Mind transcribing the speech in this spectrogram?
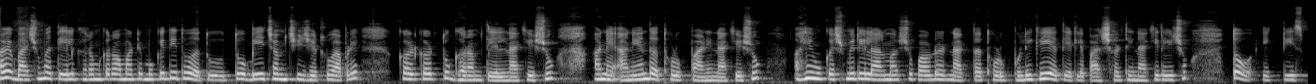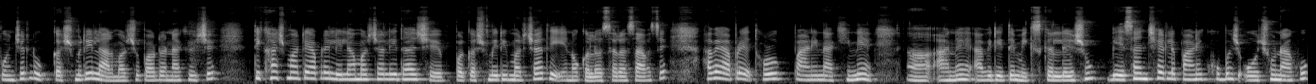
હવે બાજુમાં તેલ ગરમ કરવા માટે મૂકી દીધું હતું, તો બે ચમચી જેટલું આપણે કડકડતું ગરમ તેલ નાખીશું. અને આની અંદર થોડુંક પાણી નાખીશું. અહીં હું કશ્મીરી લાલ મરચું પાવડર નાખતા થોડુંક ભૂલી ગઈ હતી એટલે પાછળથી નાખી રહી છું. તો એક ટીસ્પૂન જેટલું કશ્મીરી લાલ મરચું પાવડર નાખ્યું છે. તીખાશ માટે આપણે લીલા મરચાં લીધા છે, પણ કશ્મીરી મરચાંથી એનો કલર સરસ આવશે. હવે આપણે થોડુંક પાણી નાખીને આને આવી રીતે મિક્સ કરી લઈશું. બેસન છે એટલે પાણી ખૂબ જ ઓછું નાખવું.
